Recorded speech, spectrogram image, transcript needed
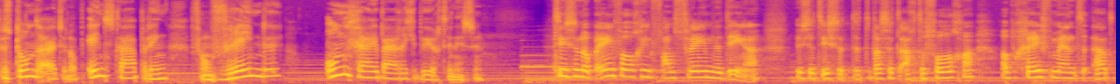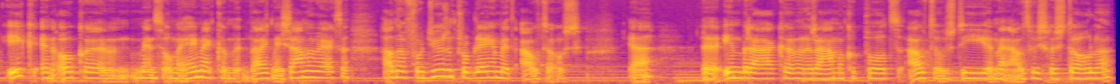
bestonden uit een opeenstapeling van vreemde, ongrijpbare gebeurtenissen. Het is een opeenvolging van vreemde dingen. Dus het, is het, het was het achtervolgen. Op een gegeven moment had ik en ook uh, mensen om me heen waar ik mee samenwerkte, hadden voortdurend problemen met auto's. Ja? Uh, inbraken, ramen kapot, auto's die uh, mijn auto is gestolen. Er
